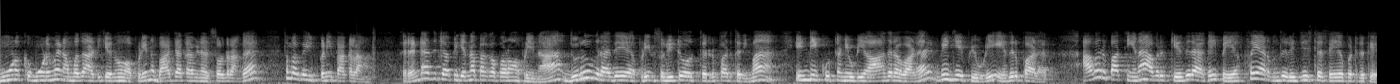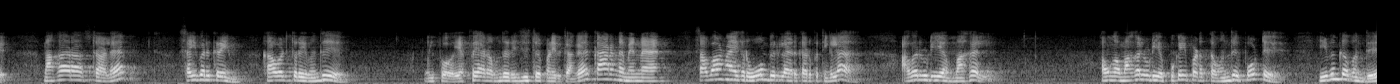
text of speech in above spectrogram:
மூணுக்கு மூணுமே நம்ம தான் அடிக்கணும் அப்படின்னு பாஜகவினர் சொல்கிறாங்க நம்ம வெயிட் பண்ணி பார்க்கலாம். ரெண்டாவது டாபிக் என்ன பார்க்க போகிறோம் அப்படின்னா துருவ் ரதே அப்படின்னு சொல்லிட்டு ஒருத்தர் இருப்பார் தெரியுமா? இந்தி கூட்டணியுடைய ஆதரவாளர் பிஜேபியுடைய எதிர்ப்பாளர். அவர் பார்த்தீங்கன்னா அவருக்கு எதிராக இப்போ எஃப்ஐஆர் வந்து ரிஜிஸ்டர் செய்யப்பட்டிருக்கு. மகாராஷ்டிராவில் சைபர் கிரைம் காவல்துறை வந்து இப்போ எஃப்ஐஆரை வந்து ரிஜிஸ்டர் பண்ணியிருக்காங்க. காரணம் என்ன? சபாநாயகர் ஓம் பிர்லா இருக்கார் பார்த்தீங்களா? அவருடைய மகள் அவங்க மகளுடைய புகைப்படத்தை வந்து போட்டு இவங்க வந்து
